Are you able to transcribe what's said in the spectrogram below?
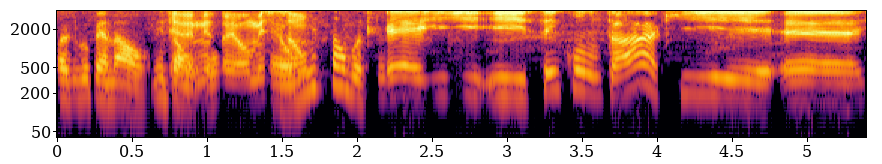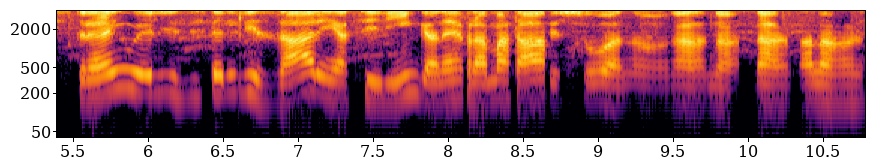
Código Penal. Então, é, é é omissão. omissão você. É, e, e sem contar que é estranho eles esterilizarem a seringa, né, pra matar a pessoa no, na, na, na, na- na-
